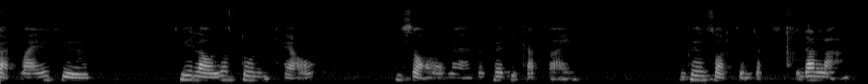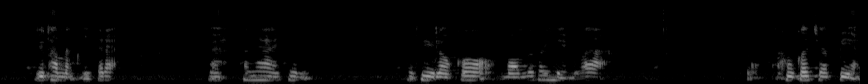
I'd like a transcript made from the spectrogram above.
กัดไว้ก็คือ ที่เราเริ่มต้นแถวที่สองลงมาเพื่อนๆที่กัดไว้ เพื่อนๆสอดเข็มจากด้านหลัง หรือทำแบบนี้ก็ได้นะถ้าง่ายขึ้นบางทีเราก็มองไม่ค่อยเห็นว่าครูก็จะเปลี่ยน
